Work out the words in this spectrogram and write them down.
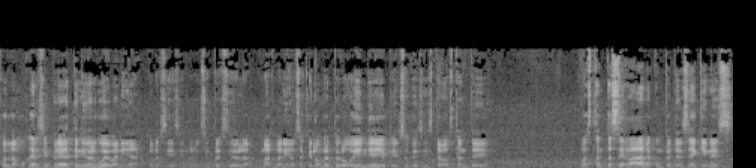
pues la mujer siempre ha tenido algo de vanidad, por así decirlo, ¿no? Siempre ha sido la más vanidosa que el hombre, pero hoy en día yo pienso que sí está bastante, bastante cerrada la competencia de quién es,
